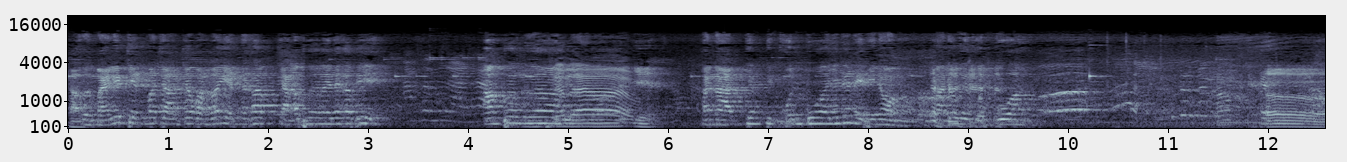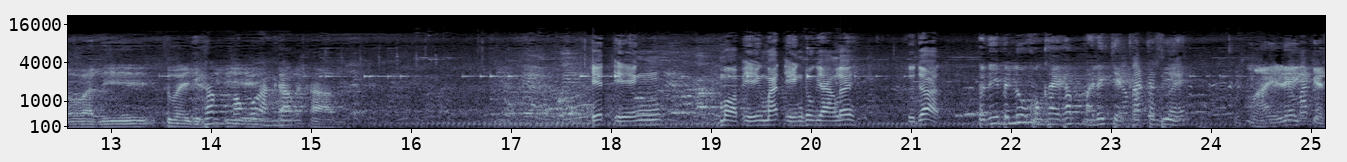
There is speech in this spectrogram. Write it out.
ครับส่วนหมายเลขเจ็ดมาจากจังหวัดร้อยเอ็ดนะครับ จากอำเภออะไรนะครับพี่อำเภอเมืองเริ่มแล้วร้อยเอ็ดขนาดยังปิดขนบัวอยังได้ไหนพี่น้องมาด้วยขนบัว เออวันนี้ด้วยอยู่ครับที่น้องบัวหันครับสารคามเฮ็ดเองมอบเองมัดเองทุกอย่างเลยสุดยอดตอนนี้เป็นลูกของใครครับ หมายเลขเจ็ดครับท่านพี่หมายเลขเจ็ด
